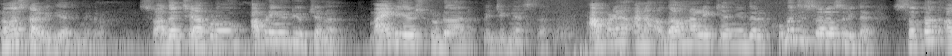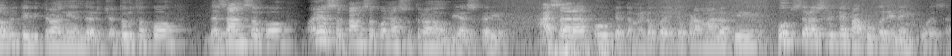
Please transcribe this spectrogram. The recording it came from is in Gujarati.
નમસ્કાર વિદ્યાર્થી મિત્રો. સ્વાગત છે આપણું આપણી YouTube channel my dear student પિચિગ્નેસ sir આપણે આના અગાઉના લેક્ચરની અંદર ખૂબ જ સરસ રીતે સતત આવૃત્તિ વિતરણની અંદર ચતુર્થકો, દશાંશકો અને શતાંશકોના સૂત્રનો અભ્યાસ કર્યો. આશા રાખું કે તમે લોકોએ ચોપડામાં લખી ખૂબ સરસ રીતે પાકું કરી નાખ્યું હશે.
